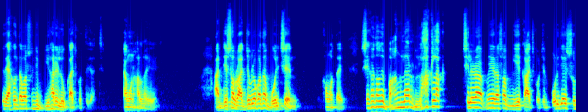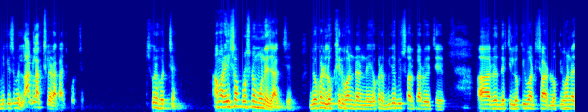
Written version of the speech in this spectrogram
কিন্তু এখন তো আবার শুনছি বিহারে লোক কাজ করতে যাচ্ছে, এমন হাল হয়ে গেছে। আর যেসব রাজ্যগুলোর কথা বলছেন ক্ষমতায়, সেখানে তো বাংলার লাখ লাখ ছেলেরা, মেয়েরা সব গিয়ে কাজ করছেন। পরিযায়ী শ্রমিক হিসেবে লাখ লাখ ছেলেরা কাজ করছে। কি করে হচ্ছে? আমার এই সব প্রশ্ন মনে জাগছে যে ওখানে লক্ষ্মীর ভান্ডার নেই, ওখানে বিজেপি সরকার রয়েছে। আর দেখছি লক্ষ্মীর ভান্ডার লক্ষ্মীর ভান্ডার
